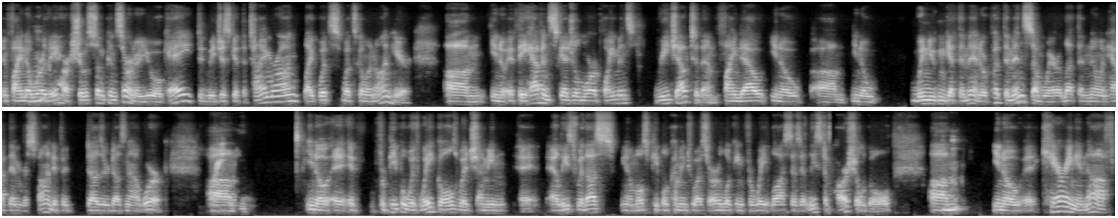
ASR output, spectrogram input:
and find out mm-hmm. where they are. Show some concern. Are you okay? Did we just get the time wrong? Like what's what's going on here? Um, you know, if they haven't scheduled more appointments, reach out to them. Find out, you know, um, you know, when you can get them in or put them in somewhere, let them know and have them respond if it does or does not work. Right. Um, you know, if for people with weight goals, which I mean, at least with us, you know, most people coming to us are looking for weight loss as at least a partial goal. Um, mm-hmm. You know, caring enough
